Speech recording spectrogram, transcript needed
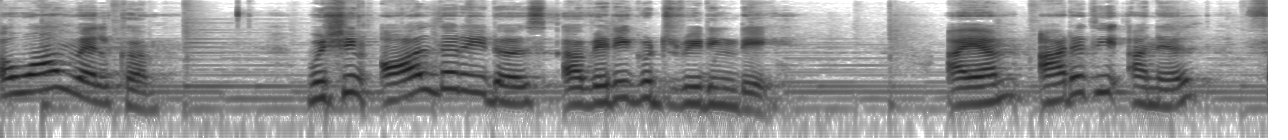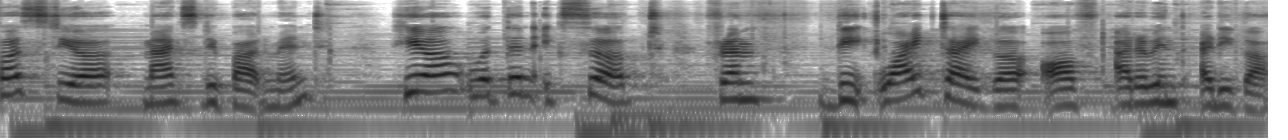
A warm welcome. Wishing all the readers a very good reading day. I am Aditi Anil, first year Max Department, here with an excerpt from The White Tiger of Aravind Adiga.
